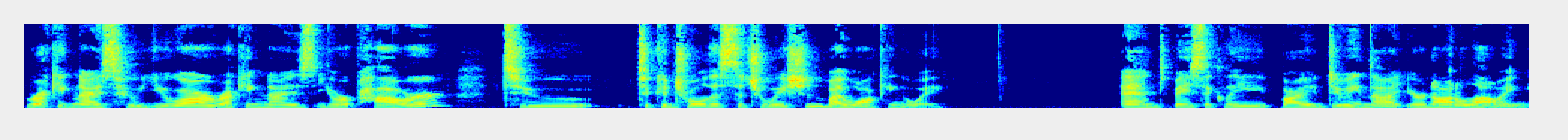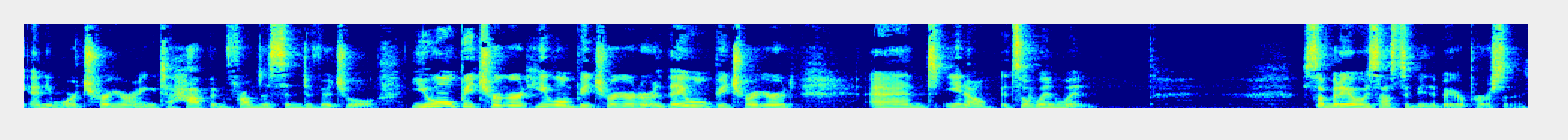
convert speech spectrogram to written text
recognize who you are, recognize your power to to control this situation by walking away. And basically, by doing that, you're not allowing any more triggering to happen from this individual. You won't be triggered, he won't be triggered, or they won't be triggered. And, you know, it's a win win. Somebody always has to be the bigger person.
